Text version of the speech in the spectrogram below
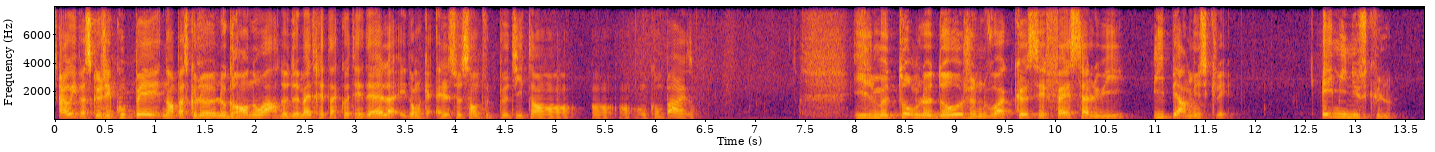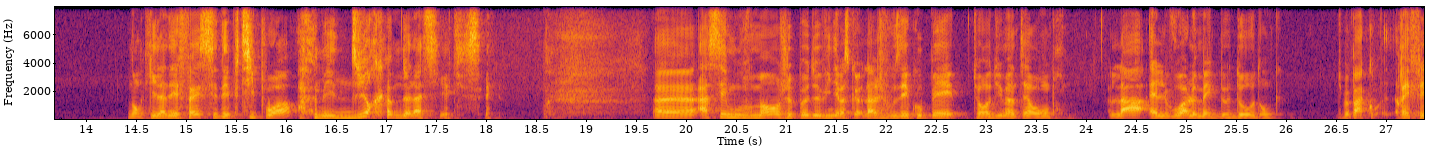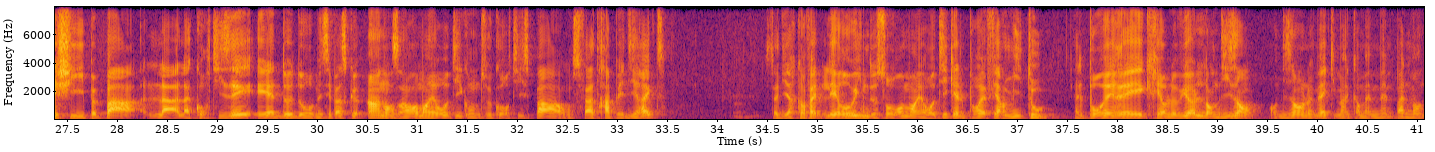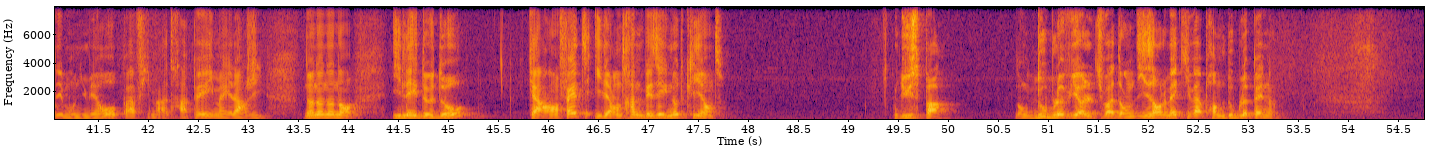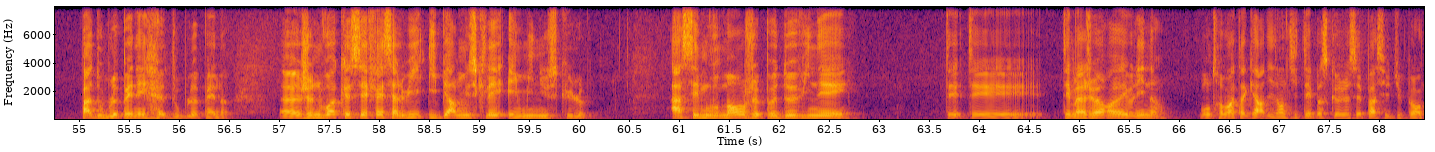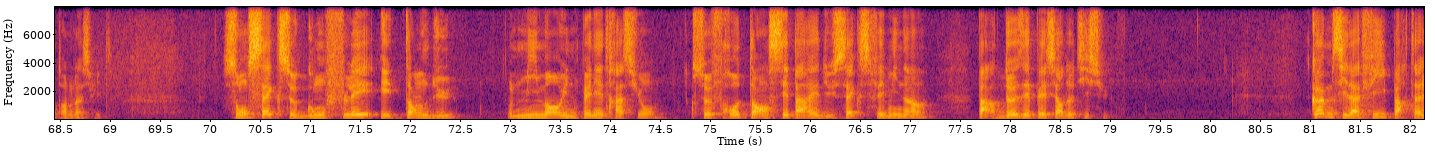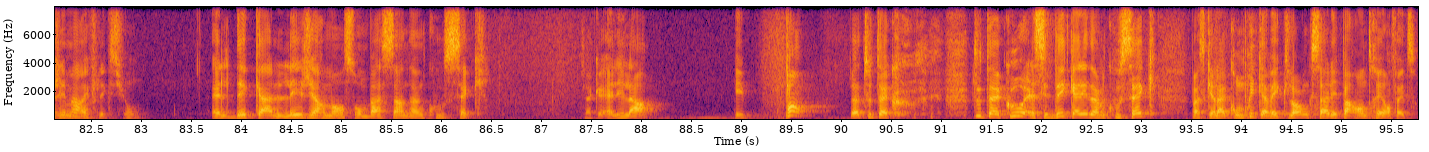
Ah oui, parce que j'ai coupé... Non, parce que le, grand noir de 2 mètres est à côté d'elle, et donc elle se sent toute petite en, comparaison. Il me tourne le dos, je ne vois que ses fesses à lui, hyper musclées. Et minuscules. Donc il a des fesses, c'est des petits pois, mais durs comme de l'acier, tu sais. Euh, à ces mouvements, je peux deviner, parce que là je vous ai coupé, tu aurais dû m'interrompre. Là, elle voit le mec de dos, donc tu peux pas réfléchir, il peut pas la, la courtiser et être de dos. Mais c'est parce que, un, dans un roman érotique, on ne se courtise pas, on se fait attraper direct. C'est-à-dire qu'en fait, l'héroïne de son roman érotique, elle pourrait faire MeToo. Elle pourrait réécrire le viol dans 10 ans, en disant, le mec, il m'a quand même même pas demandé mon numéro, paf, il m'a attrapé, il m'a élargi. Non, non, non, non. Il est de dos, car en fait, il est en train de baiser une autre cliente. Du spa. Donc double viol, tu vois, dans 10 ans, le mec, il va prendre double peine. Pas double peine, double peine. Euh, je ne vois que ses fesses à lui, hyper musclées et minuscules. À ses mouvements, je peux deviner... T'es majeur, euh, Evelyne? Montre-moi ta carte d'identité, parce que je ne sais pas si tu peux entendre la suite. Son sexe gonflé et tendu, mimant une pénétration, se frottant, séparé du sexe féminin, par deux épaisseurs de tissu. Comme si la fille partageait ma réflexion, elle décale légèrement son bassin d'un coup sec. C'est-à-dire qu'elle est là, et PAN Là, tout à coup, tout à coup elle s'est décalée d'un coup sec, parce qu'elle a compris qu'avec l'angle, ça allait pas rentrer, en fait.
